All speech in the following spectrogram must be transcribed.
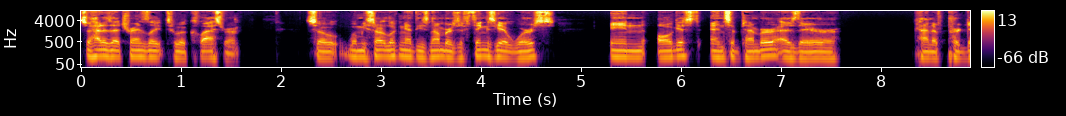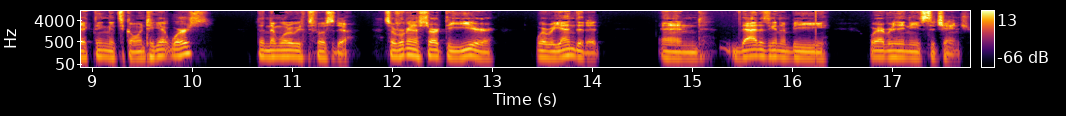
So how does that translate to a classroom? So when we start looking at these numbers, if things get worse in August and September, as they're kind of predicting it's going to get worse, then then what are we supposed to do? So we're going to start the year where we ended it, and that is going to be where everything needs to change.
